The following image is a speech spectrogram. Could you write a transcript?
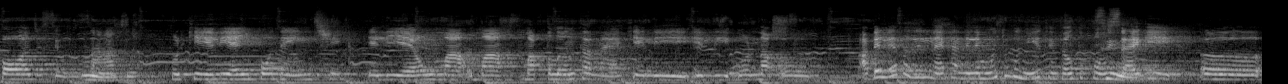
pode ser usado. Hum. Porque ele é imponente, ele é uma, uma, uma planta, né? Que ele, ele orna, a beleza dele, né, cara? Ele é muito bonito, então tu consegue ah,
